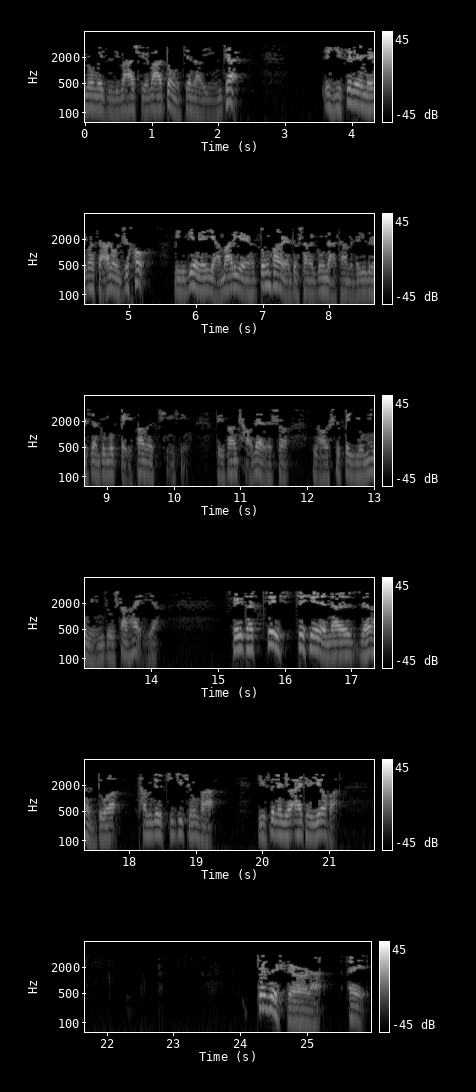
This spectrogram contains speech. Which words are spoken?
中为自己挖穴挖洞，建造营寨。以色列人每逢撒种之后，米甸人、亚玛利人和东方人都上来攻打他们，这有点像中国北方的情形。北方朝代的时候，老是被游牧民族伤害一样。所以他这这些人呢，人很多，他们就极其穷乏，以色列人就哀求耶和华。这个时候呢，哎。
